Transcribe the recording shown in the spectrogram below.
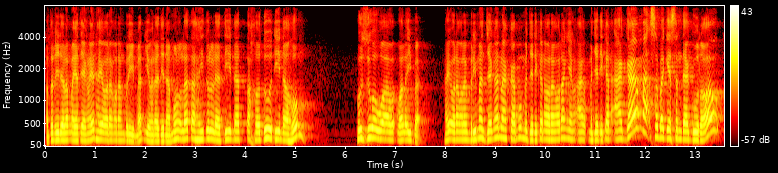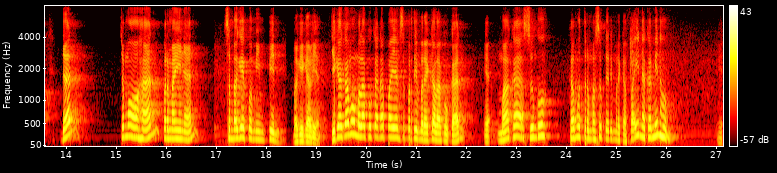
Atau di dalam ayat yang lain, hai orang-orang beriman, ya ayyuhalladzina amanu la tattakhidul ladina takhadu dinahum huzwa wa laiba. Hai orang-orang beriman, janganlah kamu menjadikan orang-orang yang menjadikan agama sebagai senda gurau dan cemoohan, permainan sebagai pemimpin bagi kalian. Jika kamu melakukan apa yang seperti mereka lakukan, ya, maka sungguh kamu termasuk dari mereka. Fa'inaka minhum. Ya.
